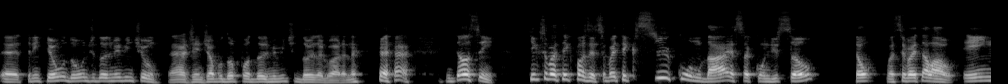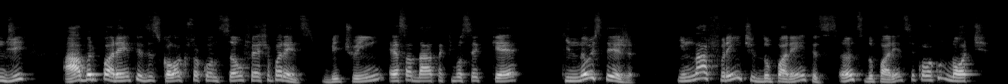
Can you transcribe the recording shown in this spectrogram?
é, 31 de 1 de 2021. Né? A gente já mudou para 2022 agora, né? então, assim, o que, que, você vai ter que fazer? Você vai ter que circundar essa condição. Então, você vai estar lá, o end, abre parênteses, coloca sua condição, fecha parênteses. Between essa data que você quer que não esteja. E na frente do parênteses, antes do parênteses, você coloca o um not,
